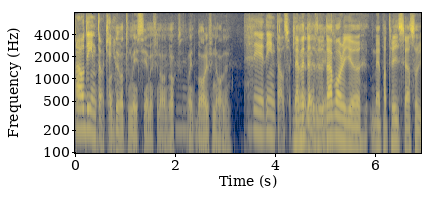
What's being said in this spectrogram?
Ja, och det är inte okej. Och det var till och med i semifinalen också, det var inte bara i finalen. Det, det är inte alls okej. Nej men det där var det ju med Patricia så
